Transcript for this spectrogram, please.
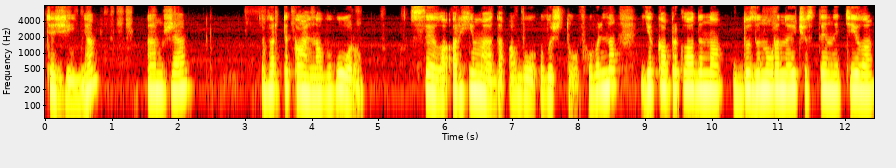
тяжіння МЖ, вертикально вгору сила Архімеда або виштовхувальна, яка прикладена до зануреної частини тіла.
